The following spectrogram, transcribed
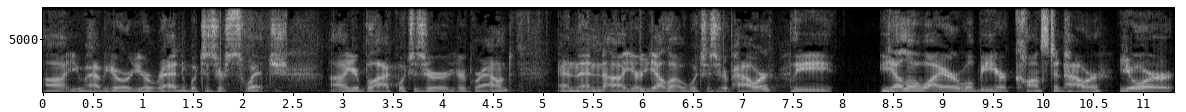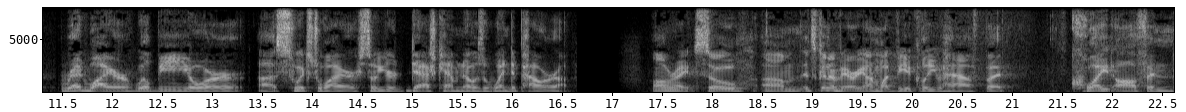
Uh, you have your, your red, which is your switch, uh, your black, which is your, your ground, and then your yellow, which is your power. The Yellow wire will be your constant power. Your red wire will be your uh, switched wire, so your dash cam knows when to power up. All right, so um, it's going to vary on what vehicle you have, but quite often,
